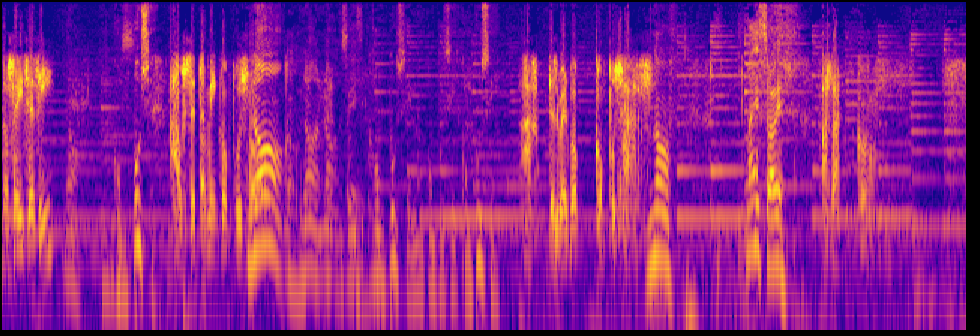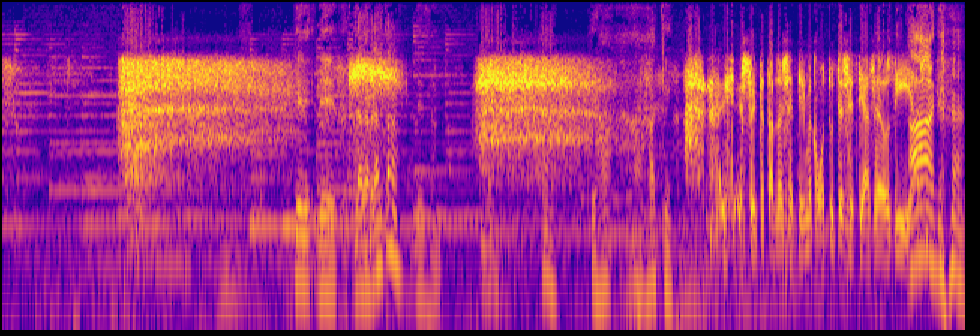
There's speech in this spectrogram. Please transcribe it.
¿No se dice así? No, compuse. Ah, usted también compuso. No, no, no, se dice compuse, no compusí, compuse. Ah, del verbo compusar. No. Maestro, a ver. Arranco. ¿De, de- de la garganta? De, ah, de ja- ja- jaque. Ah, Estoy tratando de sentirme como tú te sentías hace dos días. Ah, ya.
